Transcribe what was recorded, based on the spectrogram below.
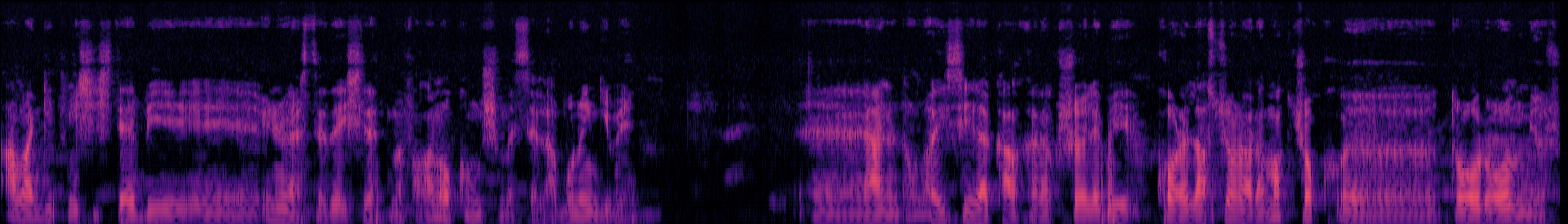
Ama gitmiş işte bir e, üniversitede işletme falan okumuş mesela bunun gibi. E, yani dolayısıyla kalkarak şöyle bir korelasyon aramak çok e, doğru olmuyor.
